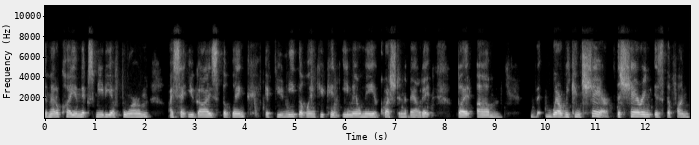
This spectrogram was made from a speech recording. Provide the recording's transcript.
the metal clay and mixed media form. I sent you guys the link. If you need the link, you can email me a question about it. But um, where we can share. The sharing is the fun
